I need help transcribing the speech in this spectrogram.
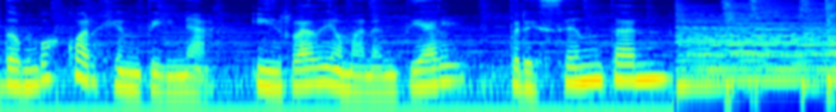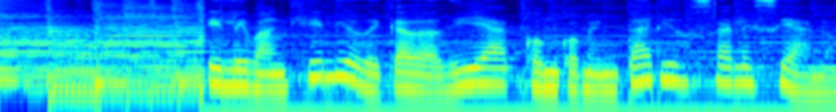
Don Bosco Argentina y Radio Manantial presentan El Evangelio de cada día con comentarios salesiano.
